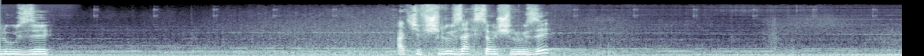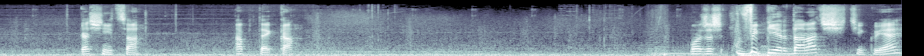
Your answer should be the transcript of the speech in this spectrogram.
Śluzy. A czy w śluzach są śluzy? Gaśnica. Apteka. Możesz wypierdalać. Dziękuję.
